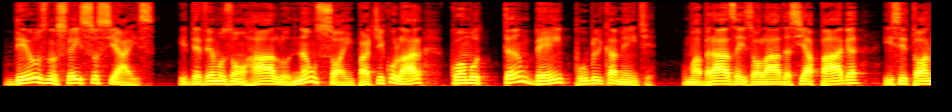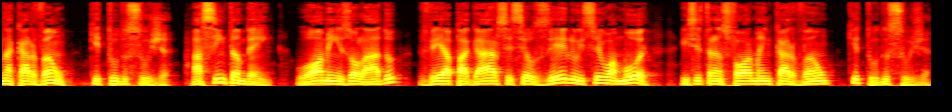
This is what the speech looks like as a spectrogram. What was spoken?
Deus nos fez sociais e devemos honrá-lo não só em particular, como também publicamente. Uma brasa isolada se apaga e se torna carvão, que tudo suja. Assim também, o homem isolado vê apagar-se seu zelo e seu amor e se transforma em carvão, que tudo suja.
